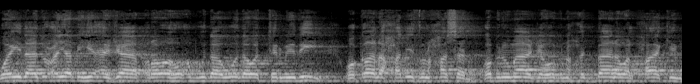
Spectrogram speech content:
وإذا دعي به أجاب. رواه أبو داود والترمذي وقال حديث حسن وابن ماجه وابن حبان والحاكم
